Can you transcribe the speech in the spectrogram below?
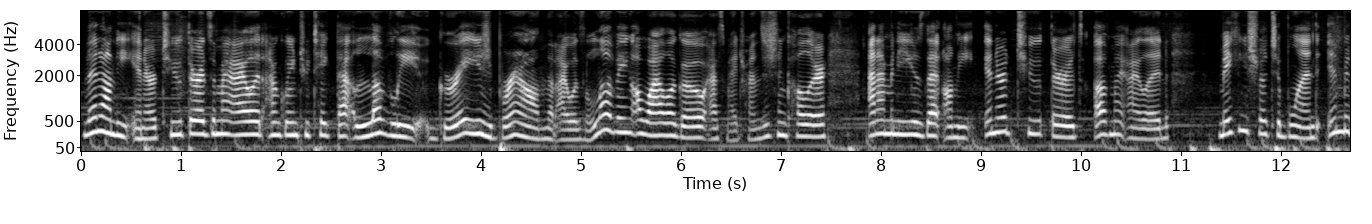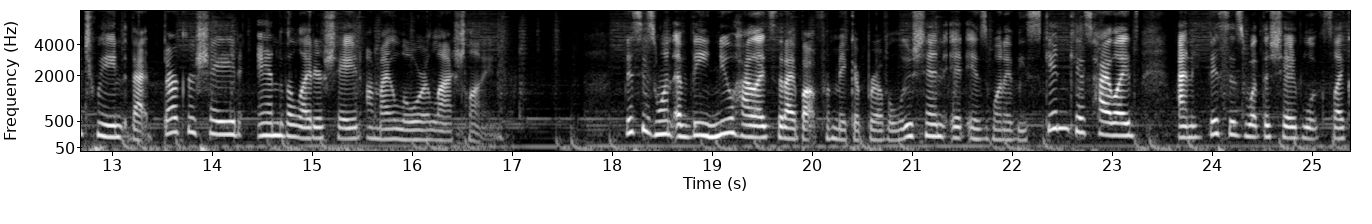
Then on the inner two thirds of my eyelid, I'm going to take that lovely grayish brown that I was loving a while ago as my transition color, and I'm going to use that on the inner two thirds of my eyelid, making sure to blend in between that darker shade and the lighter shade on my lower lash line. This is one of the new highlights that I bought from Makeup Revolution. It is one of the Skin Kiss highlights, and this is what the shade looks like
